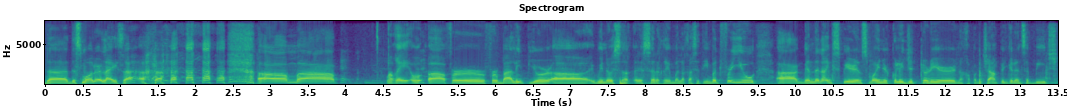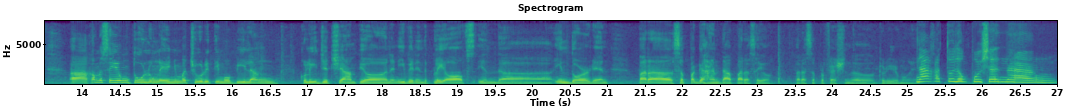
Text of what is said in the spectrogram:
the the smaller Eliza. um, uh, okay, uh, for for Bali Pure, uh, we know isa na kayo malakas sa team. But for you, uh, ganda ng experience mo in your collegiate career, nakapag-champion ka rin sa beach. Uh, kamusta yung tulong na yun, yung maturity mo bilang collegiate champion and even in the playoffs in the indoor din para sa paghahanda para sa'yo, para sa professional career mo ngayon? Nakakatulong po siya ng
